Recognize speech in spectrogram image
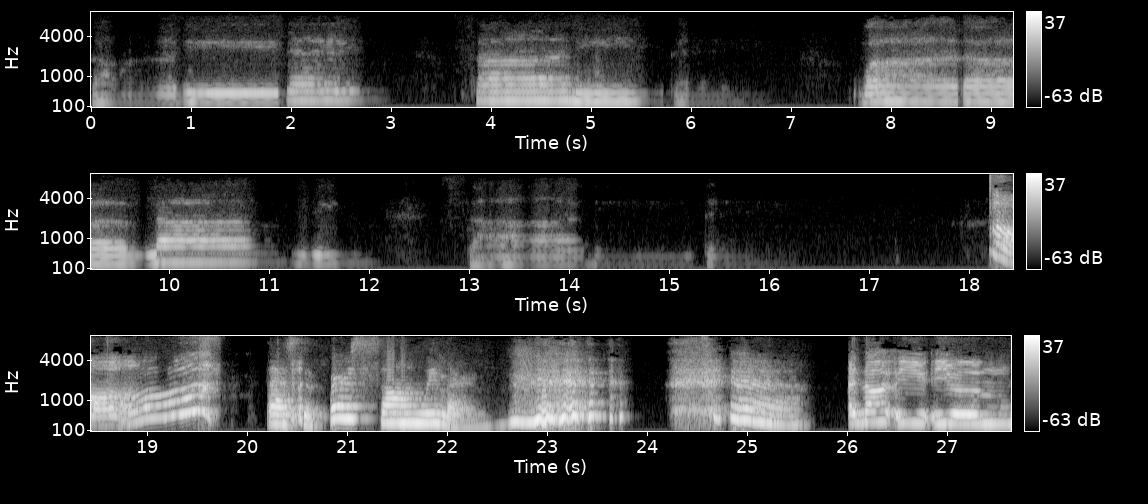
Sunny day, sunny day. What a lovely sunny day. Aww. That's the first song we learn. yeah. And now you you, um,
